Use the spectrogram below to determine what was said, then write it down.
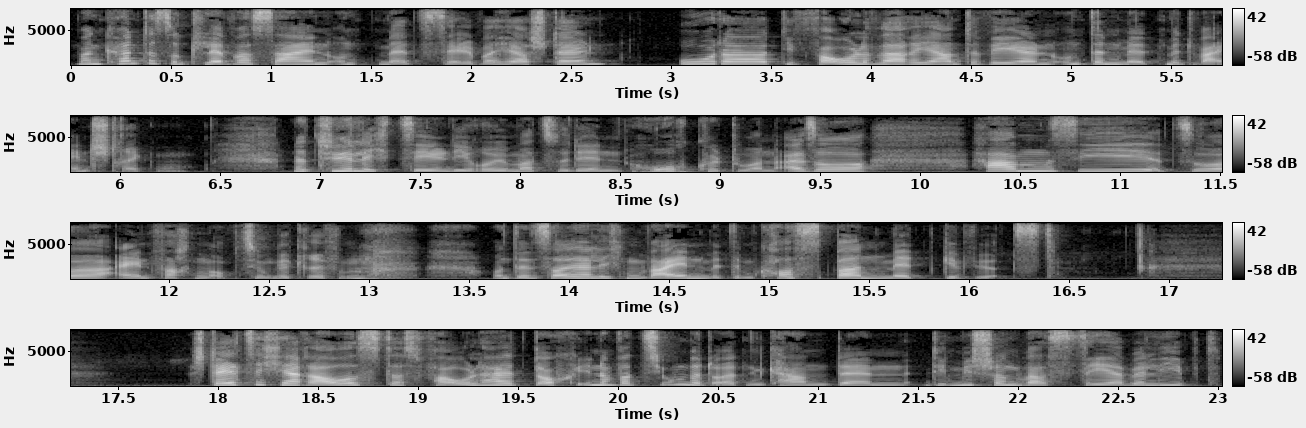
Man könnte so clever sein und Met selber herstellen oder die faule Variante wählen und den Met mit Wein strecken. Natürlich zählen die Römer zu den Hochkulturen, also haben sie zur einfachen Option gegriffen und den säuerlichen Wein mit dem kostbaren Met gewürzt stellt sich heraus, dass Faulheit doch Innovation bedeuten kann, denn die Mischung war sehr beliebt.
